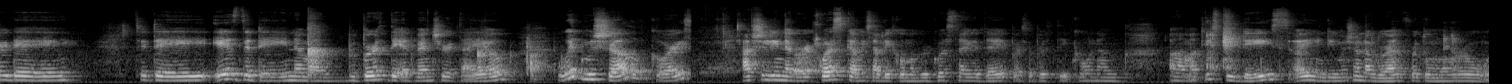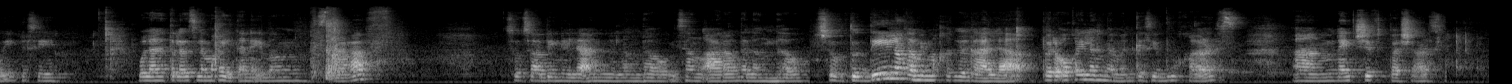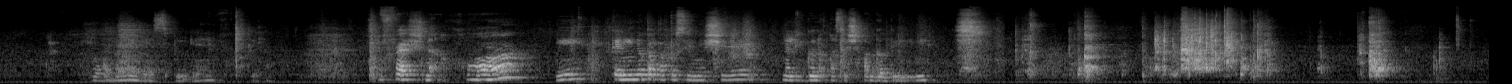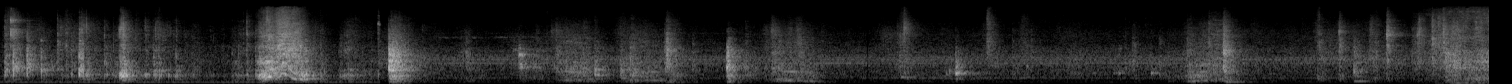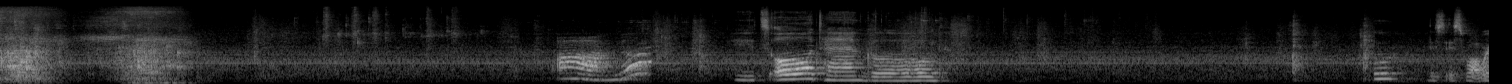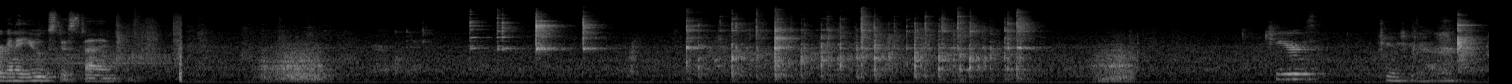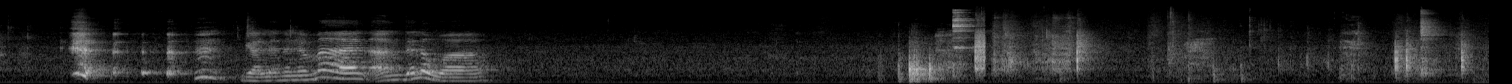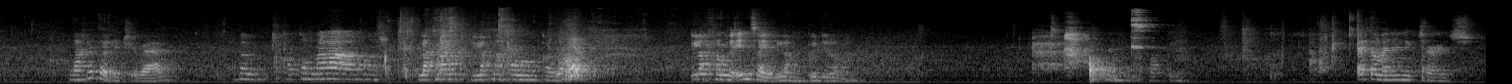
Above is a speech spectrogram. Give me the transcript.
Good morning! Another day. Today is the day na mag-birthday adventure tayo with Michelle, of course. Actually, nag-request kami. Sabi ko, mag-request tayo day para sa birthday ko ng um, at least 2 days. Ay, hindi mo siya nag-grant for tomorrow. Uy, kasi wala na talaga sila makita na ibang staff. So, sabi nila, ano na lang daw, isang araw na lang daw. So, today lang kami makagagala. Pero okay lang naman kasi bukas, um, night shift pa siya. So, ano yung SPF? Fresh na ako. Eh, kanina pa tapos si Michelle. Naligo na kasi siya kagabi. This is what we're gonna use this time. Your bag? Katong na, lock na, lock na from kayo. Lock from the inside lang, pwede naman. Ito man yung nag-charge.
